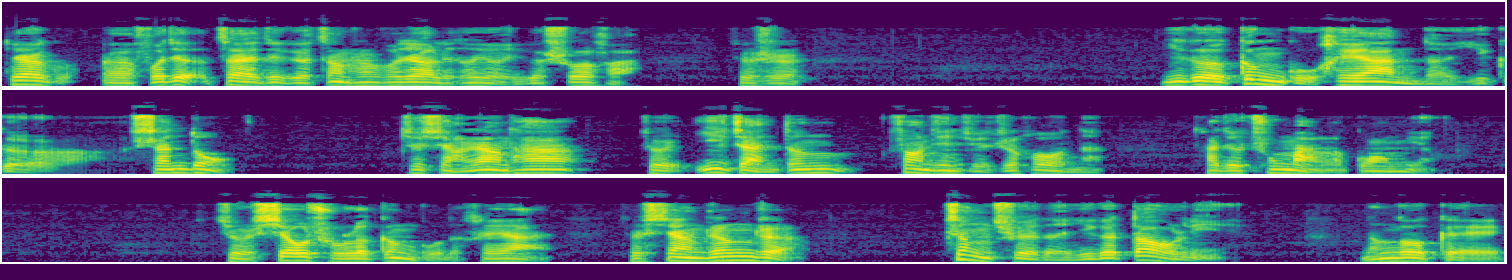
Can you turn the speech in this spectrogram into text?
第二个呃，佛教在这个藏传佛教里头有一个说法，就是。一个亘古黑暗的一个山洞，就想让它就是一盏灯放进去之后呢，它就充满了光明，就是消除了亘古的黑暗，就象征着正确的一个道理，能够给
